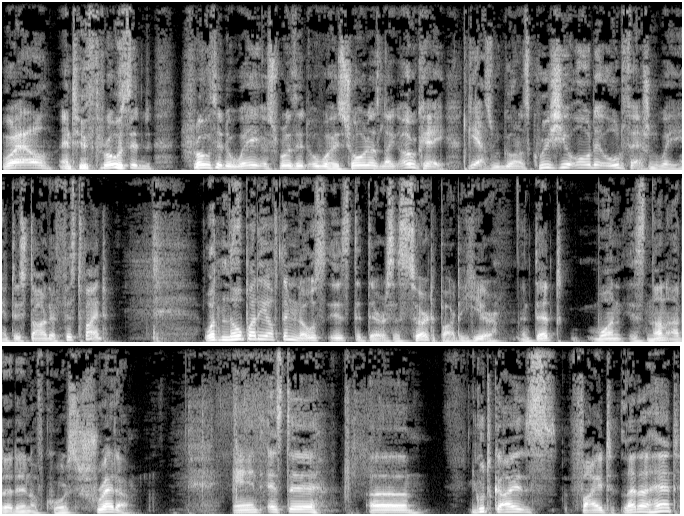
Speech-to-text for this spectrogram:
well, and he throws it, throws it away, or throws it over his shoulders, like, okay, guess we're gonna squish you all the old-fashioned way, and they start a fist fight. What nobody of them knows is that there's a third party here, and that one is none other than, of course, Shredder. And as the uh, good guys fight Leatherhead,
